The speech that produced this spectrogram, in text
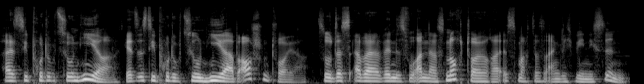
als die Produktion hier. Jetzt ist die Produktion hier aber auch schon teuer. So dass aber, wenn es woanders noch teurer ist, macht das eigentlich wenig Sinn.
